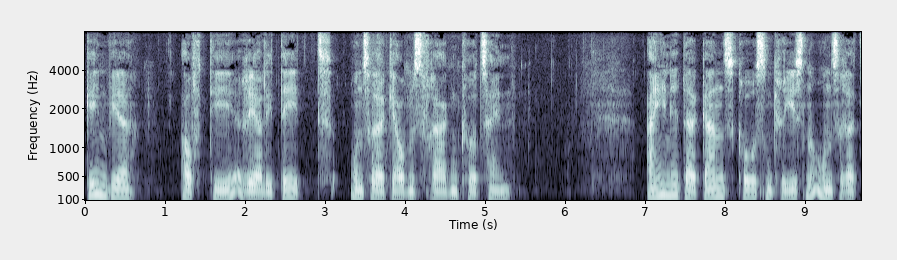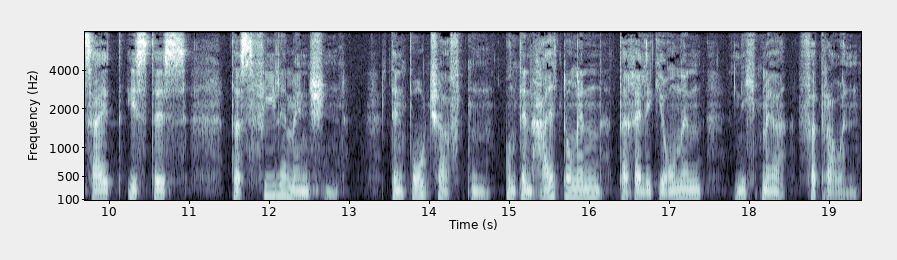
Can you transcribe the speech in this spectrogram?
Gehen wir auf die Realität unserer Glaubensfragen kurz ein. Eine der ganz großen Krisen unserer Zeit ist es, dass viele Menschen den Botschaften und den Haltungen der Religionen nicht mehr vertrauen.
